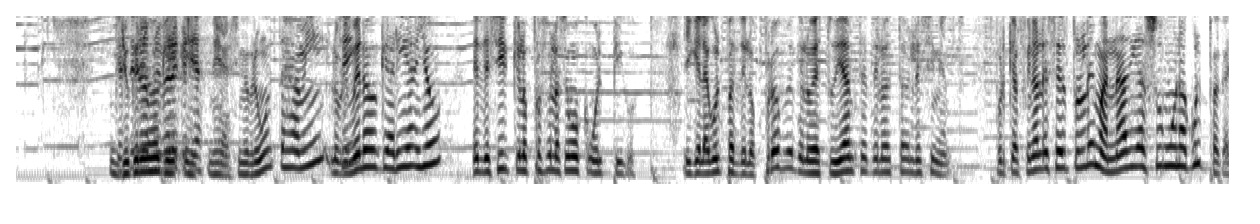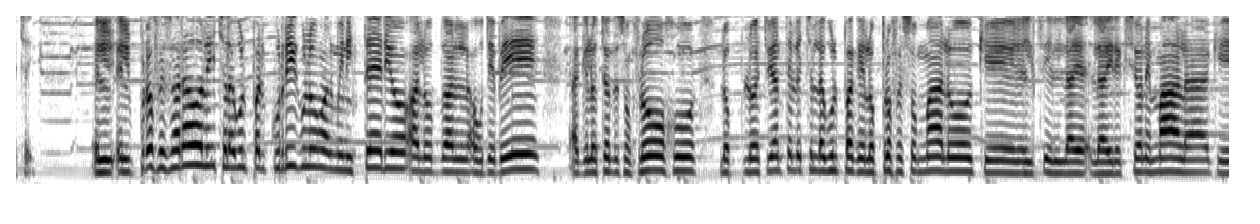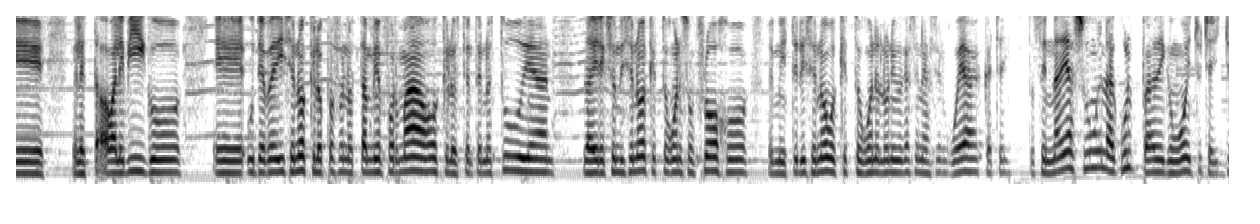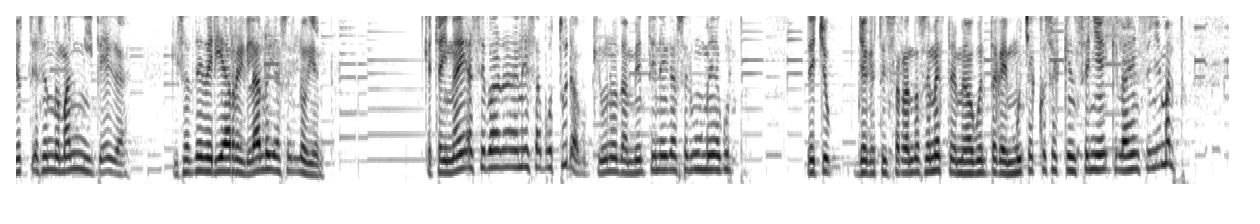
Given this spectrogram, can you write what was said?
¿Qué Yo creo que, eh, mira, si me preguntas a mí, lo ¿Sí? primero que haría yo es decir que los profes lo hacemos como el pico. Y que la culpa es de los profes, de los estudiantes, de los establecimientos. Porque al final ese es el problema, nadie asume una culpa, ¿cachai? El, el profe Sarado le echa la culpa al currículum, al ministerio, a los, al UTP, a que los estudiantes son flojos, los, los estudiantes le echan la culpa a que los profes son malos, que la, dirección es mala, que el Estado vale pico, eh, UTP dice no, es que los profes no están bien formados, que los estudiantes no estudian, la dirección dice no, es que estos buenos son flojos, el ministerio dice no, pues que estos buenos lo único que hacen es hacer weas, ¿cachai? Entonces nadie asume la culpa de como, oye, chucha, yo estoy haciendo mal mi pega, quizás debería arreglarlo y hacerlo bien. ¿Cachai? Nadie se para en esa postura, porque uno también tiene que hacer un media culpa. De hecho, ya que estoy cerrando semestre, me he dado cuenta que hay muchas cosas que enseñé que las enseñé mal.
